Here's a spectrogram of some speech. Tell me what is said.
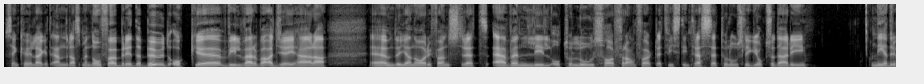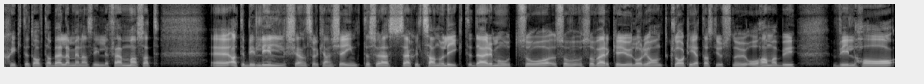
Sen kan ju läget ändras, men de förbereder bud och eh, vill värva Adjei här eh, under januarifönstret. Även Lille och Toulouse har framfört ett visst intresse. Toulouse ligger också där i nedre skiktet av tabellen medan Lille är femma. Så att Eh, att det blir Lill känns väl kanske inte så särskilt sannolikt. Däremot så, så, så verkar ju Lorient klart hetast just nu och Hammarby vill ha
